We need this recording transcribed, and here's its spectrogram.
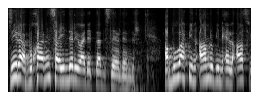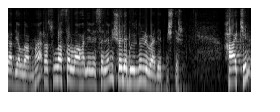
Zira Bukhari'nin sahihinde rivayet ettiği hadislerdendir. Abdullah bin Amr bin el-As radıyallahu anh, Resulullah sallallahu aleyhi ve sellemin şöyle buyurduğunu rivayet etmiştir. Hakim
